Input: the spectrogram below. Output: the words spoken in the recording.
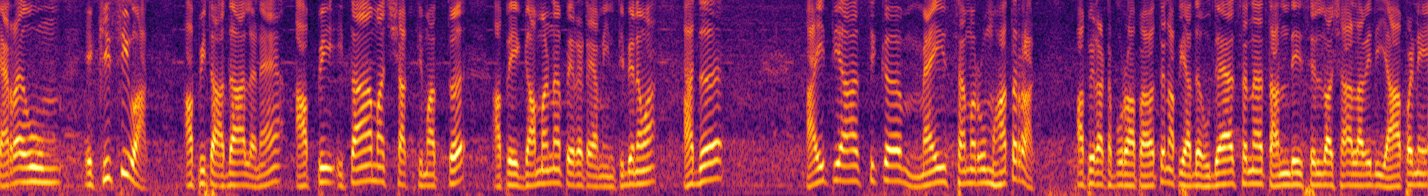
ගැරහුම් කිසිවක් අපිට අදාළ නෑ. අපි ඉතාමත් ශක්තිමත්ව අපේ ගමන පෙරට යමින් තිබෙනවා. අද ඓතිහාසික මැයි සැමරුම් හතරක් අපි රට පුරා පැවත්වෙන අපි අද උදෑසන තන්දේ සෙල්වා ශාලාවේදී යාපනයේ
